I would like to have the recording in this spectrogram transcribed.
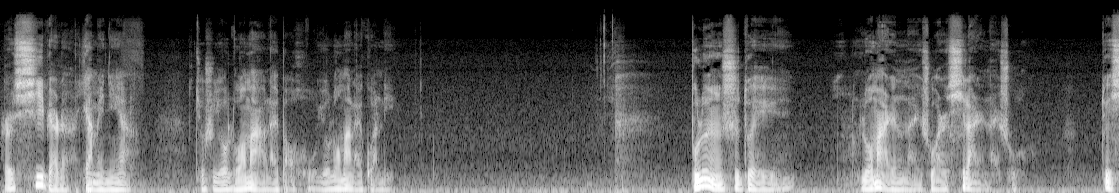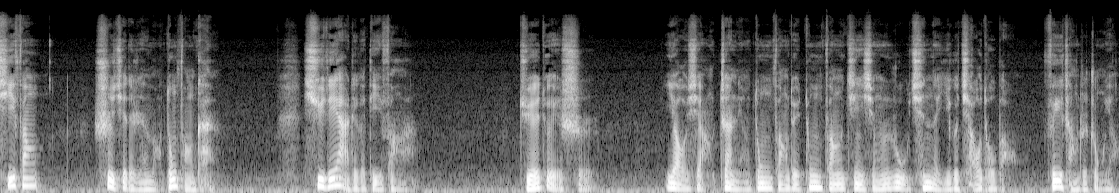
而西边的亚美尼亚，就是由罗马来保护，由罗马来管理。不论是对。罗马人来说，还是希腊人来说，对西方世界的人往东方看，叙利亚这个地方啊，绝对是要想占领东方、对东方进行入侵的一个桥头堡，非常之重要。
